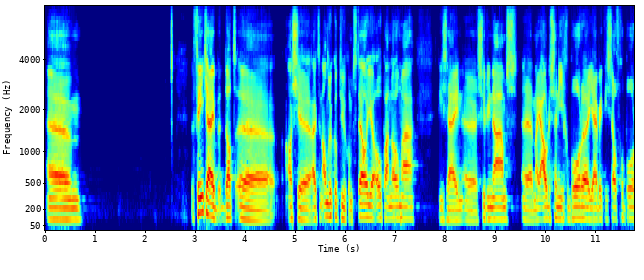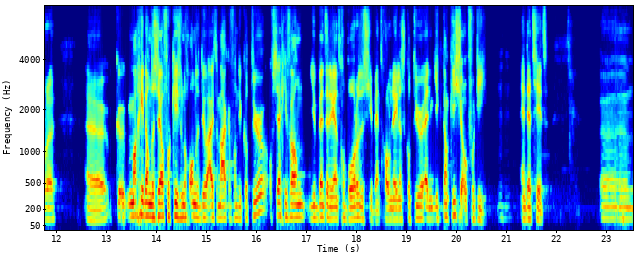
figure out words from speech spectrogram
Ehm, vind jij dat als je uit een andere cultuur komt, stel je opa en oma, die zijn eh, Surinaams, eh, maar je ouders zijn hier geboren, jij bent hier zelf geboren. Eh, mag je dan er zelf voor kiezen om nog onderdeel uit te maken van die cultuur? Of zeg je van, je bent in Nederland geboren, dus je bent gewoon Nederlandse cultuur en je, dan kies je ook voor die. Mhm. En that's it. Ehm,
